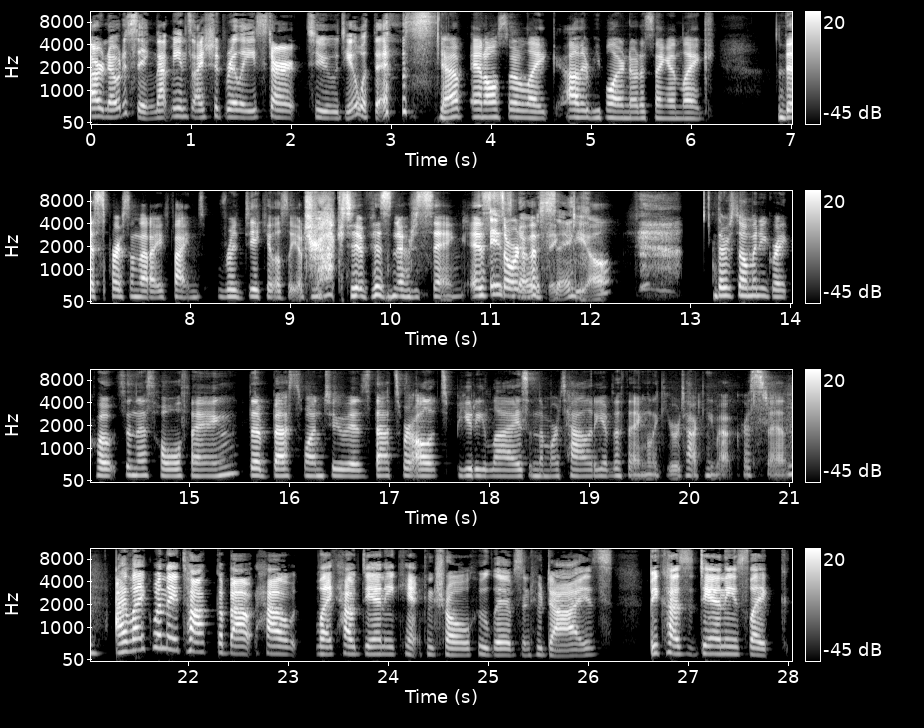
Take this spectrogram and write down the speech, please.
are noticing. That means I should really start to deal with this. Yep. And also, like, other people are noticing, and like, this person that I find ridiculously attractive is noticing is, Is sort of a big deal. There's so many great quotes in this whole thing. The best one, too, is that's where all its beauty lies in the mortality of the thing, like you were talking about, Kristin. I like when they talk about how like how Dani can't control who lives and who dies because Dani's like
